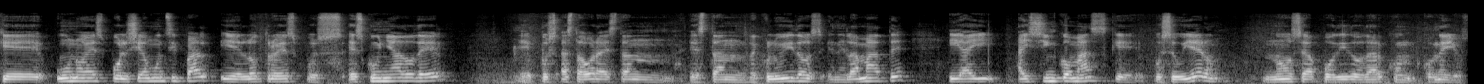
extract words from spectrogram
que uno es policía municipal y el otro es pues es cuñado de él eh, pues hasta ahora están están recluidos en el amate y hay hay cinco más que pues se huyeron. No se ha podido dar con, con ellos.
